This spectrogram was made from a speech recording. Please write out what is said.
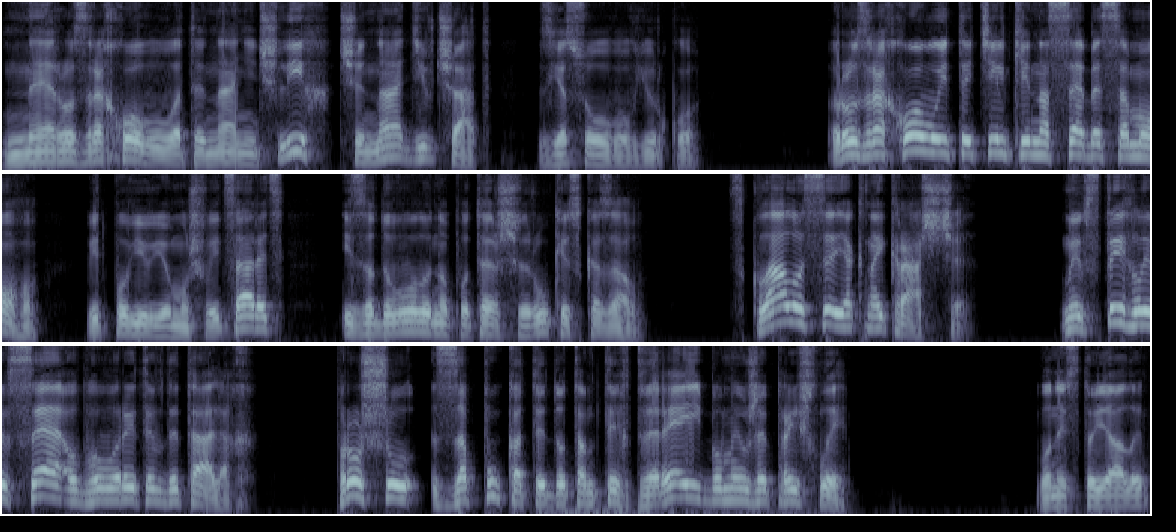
Не розраховувати на нічліг чи на дівчат, з'ясовував Юрко. Розраховуйте тільки на себе самого, відповів йому швейцарець і, задоволено потерши руки, сказав Склалося якнайкраще. Ми встигли все обговорити в деталях. Прошу запукати до тамтих дверей, бо ми вже прийшли. Вони стояли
